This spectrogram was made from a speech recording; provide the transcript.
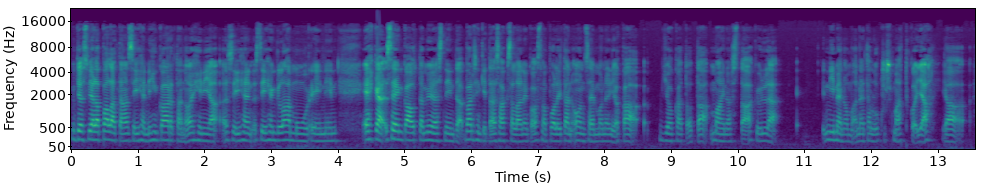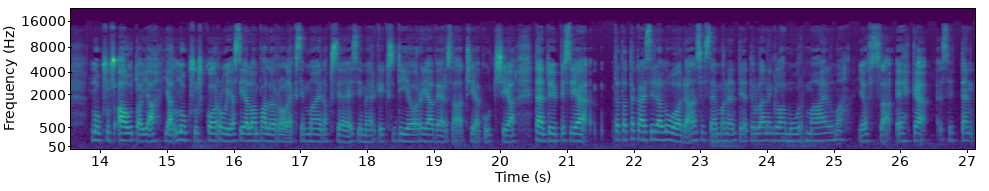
Mutta jos vielä palataan siihen niihin kartanoihin ja siihen, siihen glamuuriin, niin ehkä sen kautta myös, niin varsinkin tämä saksalainen kosmopolitan on sellainen, joka, joka tota, mainostaa kyllä nimenomaan näitä luksusmatkoja ja luksusautoja ja luksuskoruja. Siellä on paljon Rolexin mainoksia, esimerkiksi Dioria, Versacea, Guccia, tämän tyyppisiä. Mutta totta kai sillä luodaan se semmoinen tietynlainen glamour-maailma, jossa ehkä sitten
